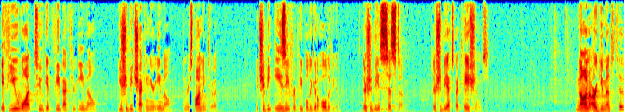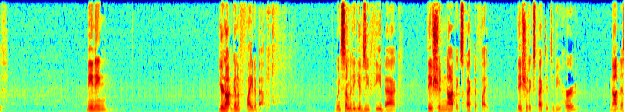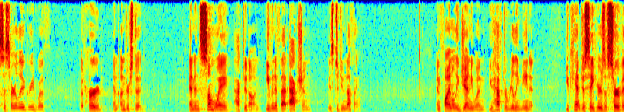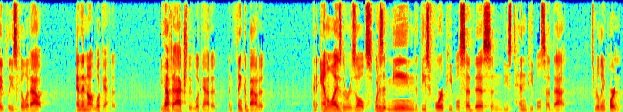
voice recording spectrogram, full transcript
if you want to get feedback through email, you should be checking your email and responding to it. It should be easy for people to get a hold of you. There should be a system, there should be expectations. Non argumentative, meaning you're not going to fight about it. When somebody gives you feedback, they should not expect a fight. They should expect it to be heard, not necessarily agreed with, but heard and understood. And in some way acted on, even if that action is to do nothing. And finally, genuine, you have to really mean it. You can't just say, here's a survey, please fill it out, and then not look at it. You have to actually look at it and think about it and analyze the results. What does it mean that these four people said this and these 10 people said that? It's really important.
